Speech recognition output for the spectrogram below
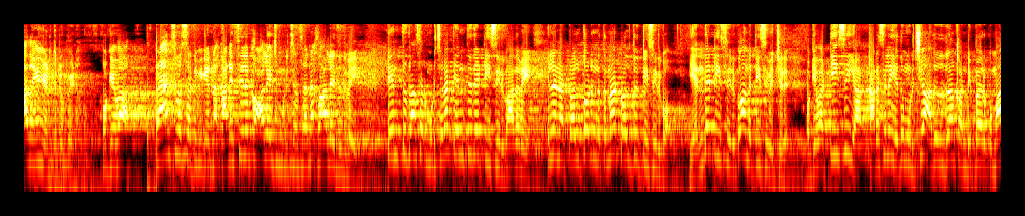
அதையும் எடுத்துட்டு போயிடும் ஓகேவா டிரான்ஸ்ஃபர் சர்டிஃபிகேட் நான் கடைசியில் காலேஜ் முடிச்சேன் சார் காலேஜ் இதுவே. டென்த்து தான் சார் முடிச்சேன்னா டென்த்து இதே டிசி இருக்கும் அதவே இல்லை நான் டுவெல்த்தோடு நிறுத்தினா டுவெல்த்து டிசி இருக்கும் எந்த டிசி இருக்கோ அந்த டிசி வச்சுடு ஓகேவா டிசி கடைசியில் எது முடிச்சியோ அது தான் கண்டிப்பாக இருக்குமா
